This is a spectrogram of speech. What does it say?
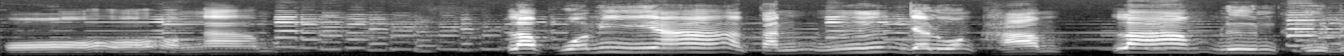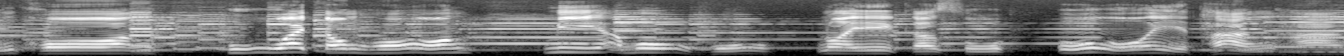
ของาม เราผัวเมียกันอย่าลวงขามลามลื่นขืนคองผัวจองหองเมียโมโหหน่อยกระสูโอ้ยทางห่าง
